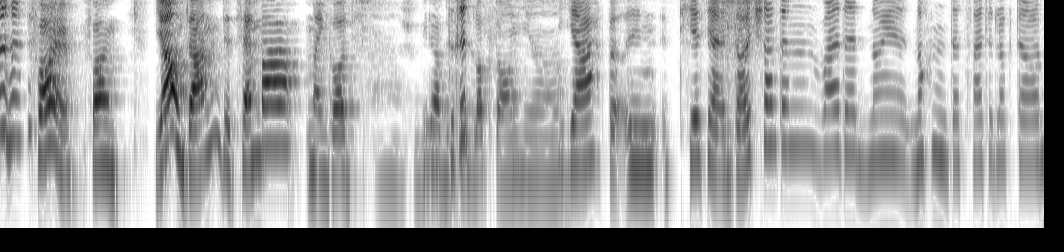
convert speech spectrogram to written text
voll, voll. Ja, und dann Dezember, mein Gott, schon wieder ein bisschen Dritt, Lockdown hier. Ja, in, hier ist ja in Deutschland dann war der neue, noch ein, der zweite Lockdown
